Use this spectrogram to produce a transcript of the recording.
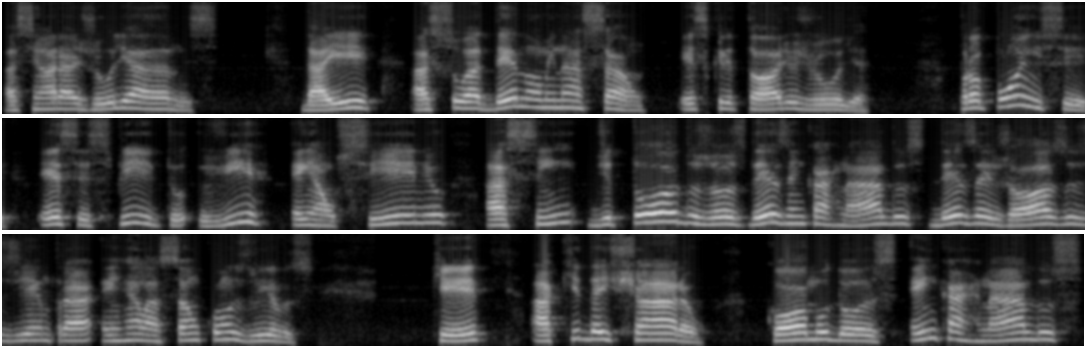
a senhora Júlia Ames. Daí a sua denominação, Escritório Júlia. Propõe-se esse espírito vir em auxílio, assim, de todos os desencarnados desejosos de entrar em relação com os vivos, que aqui deixaram, como dos encarnados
